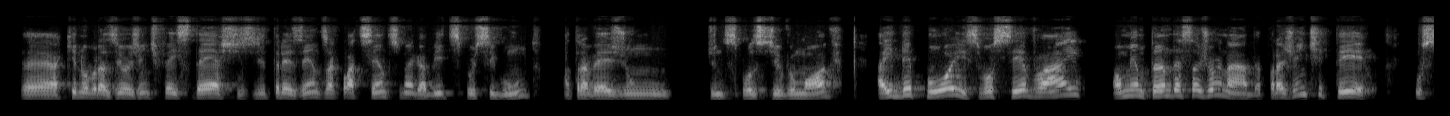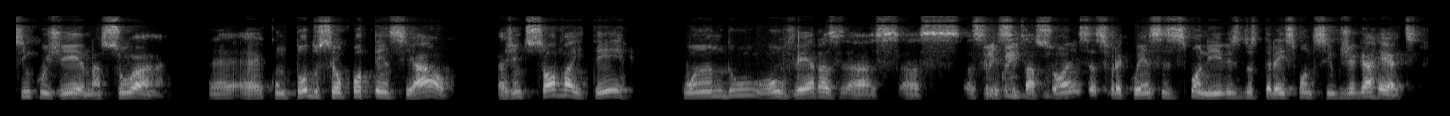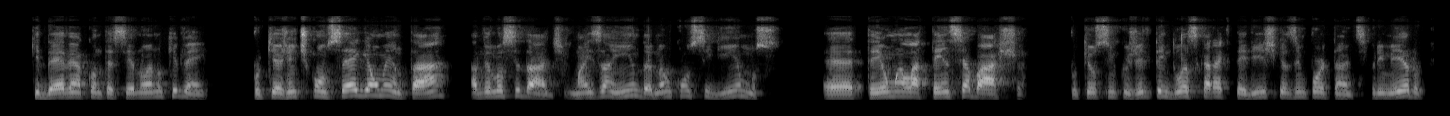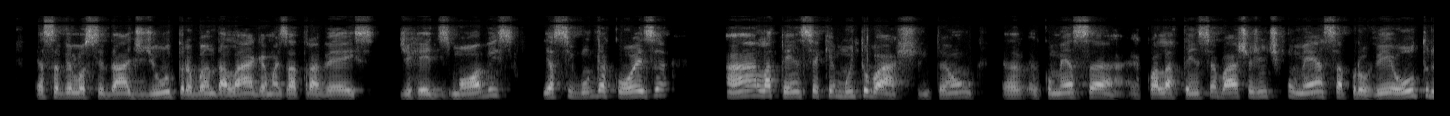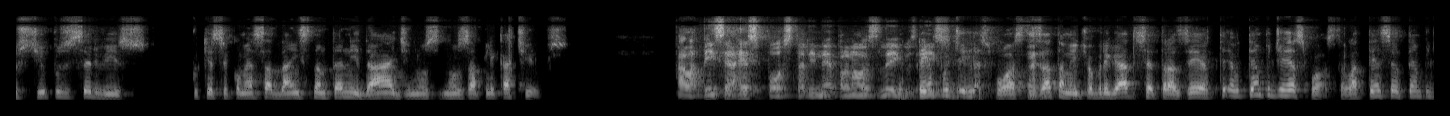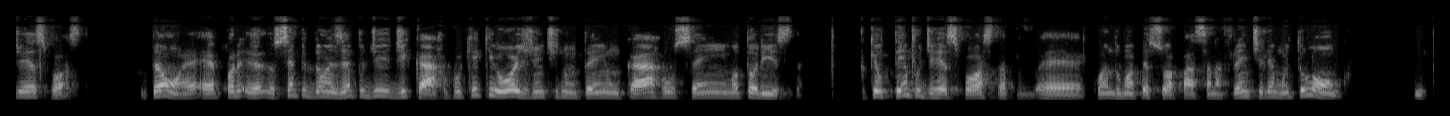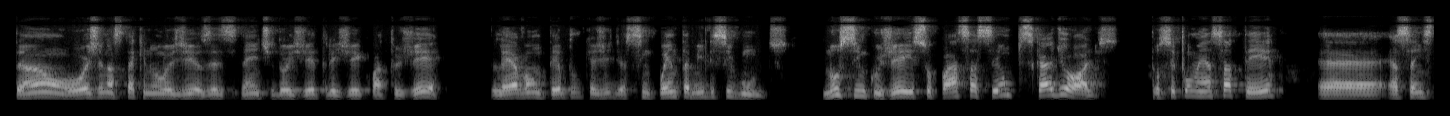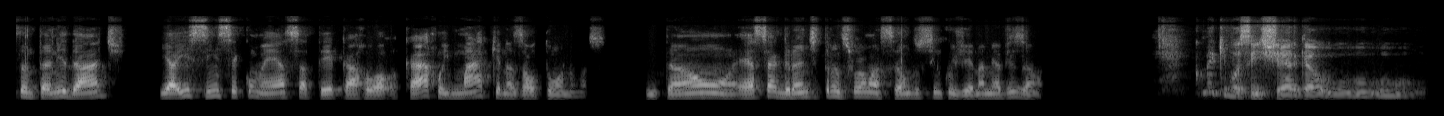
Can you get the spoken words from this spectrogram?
É, aqui no Brasil, a gente fez testes de 300 a 400 megabits por segundo, através de um, de um dispositivo móvel. Aí depois você vai aumentando essa jornada. Para a gente ter o 5G na sua, é, é, com todo o seu potencial, a gente só vai ter quando houver as, as, as, as né? licitações, as frequências disponíveis dos 3,5 GHz, que devem acontecer no ano que vem, porque a gente consegue aumentar a velocidade, mas ainda não conseguimos é, ter uma latência baixa, porque o 5G ele tem duas características importantes. Primeiro, essa velocidade de ultra banda larga, mas através de redes móveis, e a segunda coisa a latência que é muito baixa. Então, é, é, começa é, com a latência baixa, a gente começa a prover outros tipos de serviços, porque você começa a dar instantaneidade nos, nos aplicativos. A latência é a resposta ali, né, para nós leigos. O tempo é de resposta, exatamente. Obrigado por você trazer. É o tempo de resposta. Latência é o tempo de resposta. Então, é, é por, eu sempre dou um exemplo de, de carro. Por que, que hoje a gente não tem um carro sem motorista? porque o tempo de resposta é, quando uma pessoa passa na frente ele é muito longo. Então, hoje nas tecnologias existentes, 2G, 3G e 4G, leva um tempo que a gente diz 50 milissegundos. No 5G, isso passa a ser um piscar de olhos. Então, você começa a ter é, essa instantaneidade e aí sim você começa a ter carro, carro e máquinas autônomas. Então, essa é a grande transformação do 5G na minha visão. Como é que você enxerga o,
